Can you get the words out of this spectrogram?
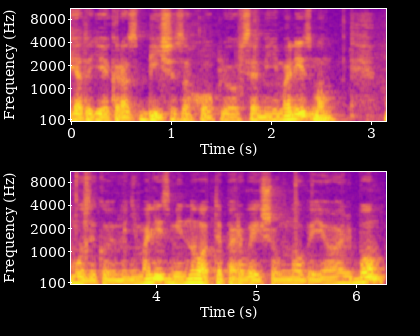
Я тоді якраз більше захоплювався мінімалізмом, музикою в мінімалізмі. Ну, а тепер вийшов новий його альбом.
